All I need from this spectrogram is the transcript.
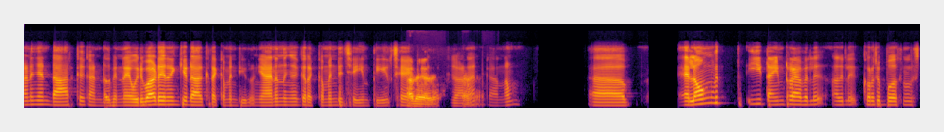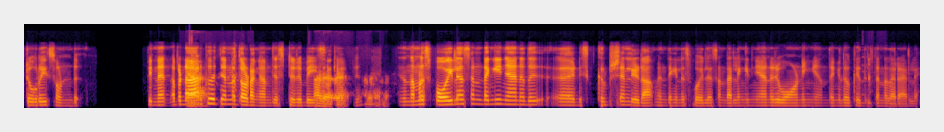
ആണ് ഞാൻ ഡാർക്ക് കണ്ടത്. പിന്നെ ഒരുപാട് പേര് എനിക്ക് ഡാർക്ക് റെക്കമെൻഡ് ചെയ്തു. ഞാനും നിങ്ങൾക്ക് റെക്കമെൻഡ് ചെയ്യും തീർച്ചയായും തീർച്ചയായിട്ടും കാണാൻ. കാരണം അലോങ് വിത്ത് ഈ ടൈം ട്രാവൽ അതിൽ കുറച്ച് പേഴ്സണൽ സ്റ്റോറീസ് ഉണ്ട്. പിന്നെ അപ്പൊ ഡാർക്ക് വെച്ച് തന്നെ തുടങ്ങാം ജസ്റ്റ് ഒരു ബേസിക് ആയിട്ട്. നമ്മൾ സ്പോയിലേഴ്സ് ഉണ്ടെങ്കിൽ ഞാനത് ഡിസ്ക്രിപ്ഷനിൽ ഇടാം എന്തെങ്കിലും സ്പോയിലേഴ്സ് ഉണ്ട്. അല്ലെങ്കിൽ ഞാനൊരു വാർണിംഗ് എന്തെങ്കിലും ഒക്കെ ഇതിൽ തന്നെ തരാം അല്ലേ?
